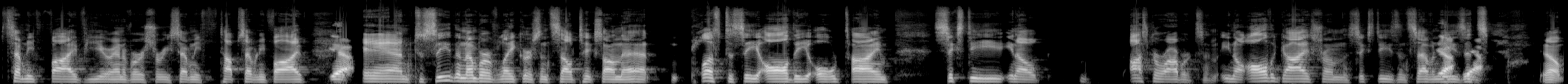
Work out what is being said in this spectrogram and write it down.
75 year anniversary, 70, top 75. Yeah. And to see the number of Lakers and Celtics on that, plus to see all the old time 60, you know, Oscar Robertson, you know, all the guys from the 60s and 70s. Yeah, it's, yeah. you know,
